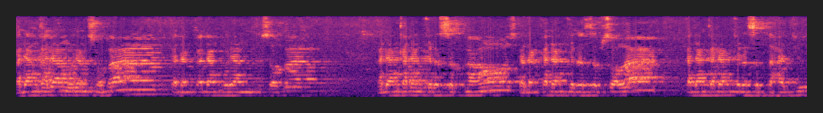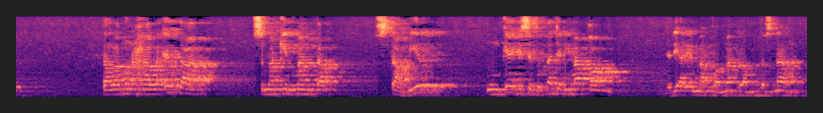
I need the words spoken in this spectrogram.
kadang-kadang orang sobat kadang-kadang orang sobat kadang-kadang keresep maos kadang-kadang keresep sholat kadang-kadang keresep tahajud. Talamun hal eta semakin mantap stabil engke disebutkan jadi makom. Jadi ada makom mah lamun tersenal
